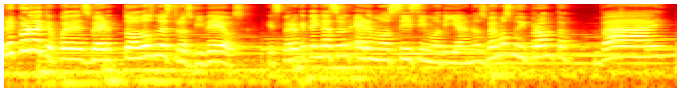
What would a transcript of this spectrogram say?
Recuerda que puedes ver todos nuestros videos. Espero que tengas un hermosísimo día. Nos vemos muy pronto. Bye.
